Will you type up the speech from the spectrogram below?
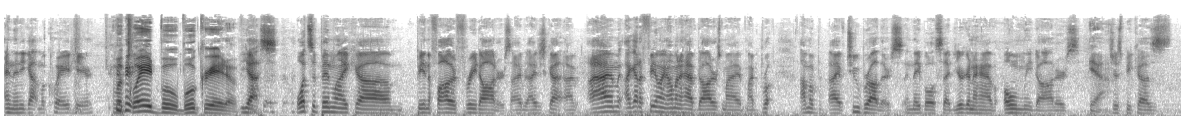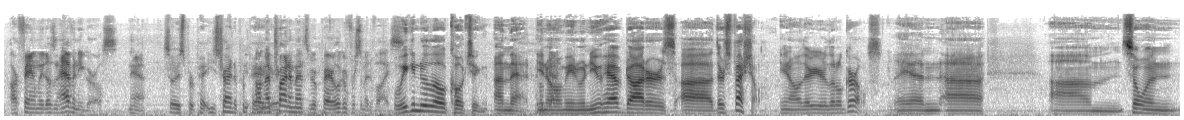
and then you got McQuaid here. McQuaid Boo, Boo Creative. Yes. What's it been like um, being the father of three daughters? I, I just got I, I'm I got a feeling I'm gonna have daughters. My my bro, I'm a I have two brothers, and they both said you're gonna have only daughters. Yeah. Just because our family doesn't have any girls. Yeah. So he's prepared. He's trying to prepare. I'm not here. trying to mentally prepare. Looking for some advice. We can do a little coaching on that. You know, I mean, when you have daughters, uh, they're special. You know, they're your little girls, and uh, um, so when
